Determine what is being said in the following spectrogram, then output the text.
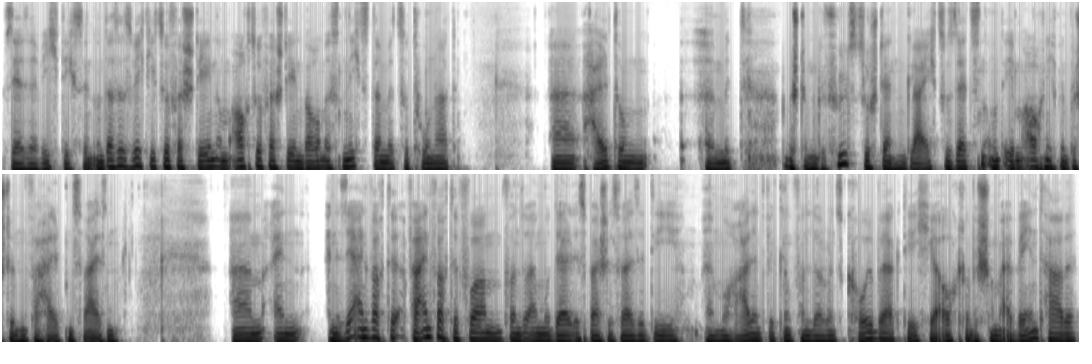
sehr, sehr wichtig sind. Und das ist wichtig zu verstehen, um auch zu verstehen, warum es nichts damit zu tun hat, äh, Haltung äh, mit bestimmten Gefühlszuständen gleichzusetzen und eben auch nicht mit bestimmten Verhaltensweisen. Ähm, ein, eine sehr einfache, vereinfachte Form von so einem Modell ist beispielsweise die äh, Moralentwicklung von Lawrence Kohlberg, die ich hier auch, glaube ich, schon mal erwähnt habe.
